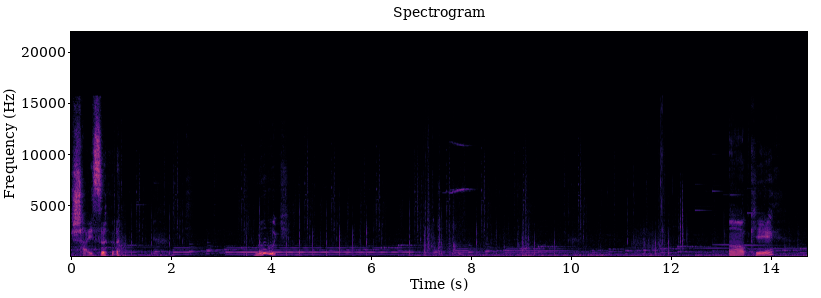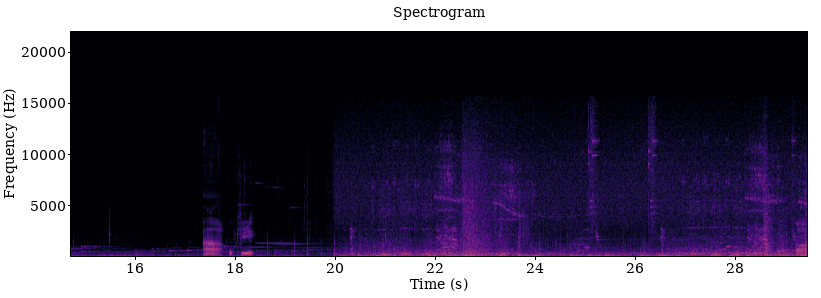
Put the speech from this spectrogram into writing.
Scheiße. Nur gut. Okay. Ah, okay. Aha,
